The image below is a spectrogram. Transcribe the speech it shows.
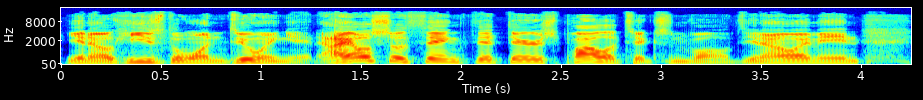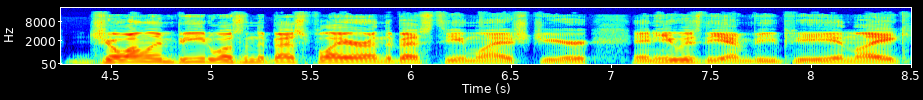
you know he's the one doing it. I also think that there's politics involved. You know, I mean, Joel Embiid wasn't the best player on the best team last year, and he was the MVP. And like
